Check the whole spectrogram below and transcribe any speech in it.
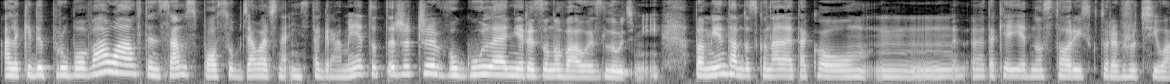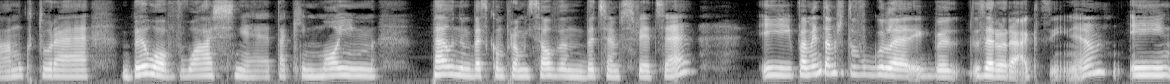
Ale kiedy próbowałam w ten sam sposób działać na Instagramie, to te rzeczy w ogóle nie rezonowały z ludźmi. Pamiętam doskonale taką, mm, takie jedno stories, które wrzuciłam, które było właśnie takim moim pełnym, bezkompromisowym byciem w świecie. I pamiętam, że to w ogóle jakby zero reakcji, nie? I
